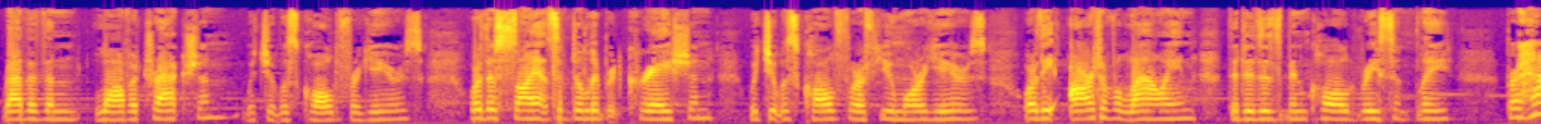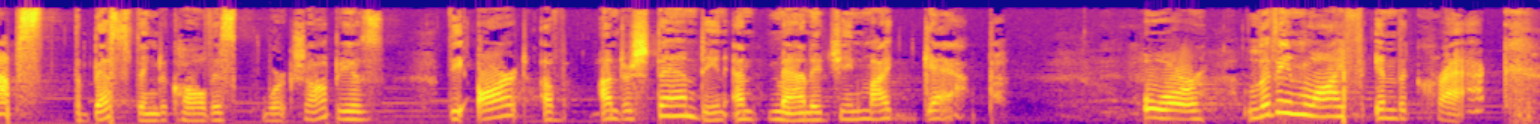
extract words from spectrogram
rather than law of attraction, which it was called for years, or the science of deliberate creation, which it was called for a few more years, or the art of allowing that it has been called recently, perhaps the best thing to call this workshop is the art of understanding and managing my gap or living life in the crack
